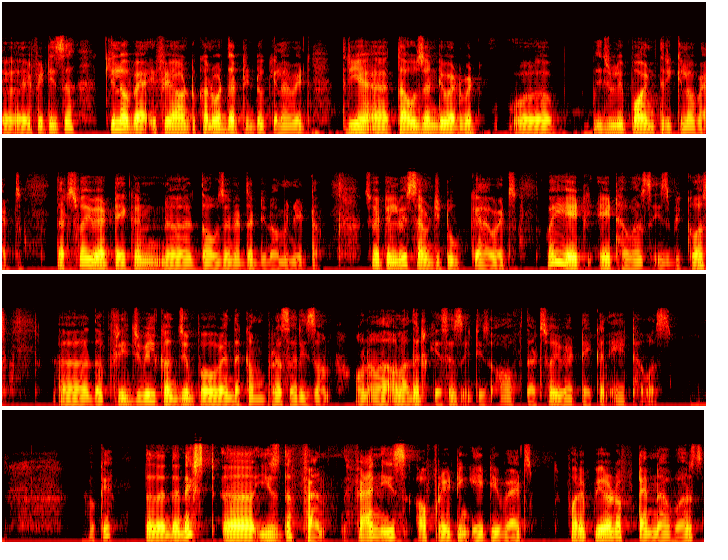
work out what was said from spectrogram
uh, if it is a kilowatt if you want to convert that into kilowatt 3000 divided by uh, it will be zero point 0.3 kilowatts. That's why we have taken uh, 1000 at the denominator. So it will be 72 kilowatts. Why 8 8 hours is because uh, the fridge will consume power when the compressor is on. On all, all other cases it is off. That's why we have taken 8 hours. Okay the, the next uh, is the fan. Fan is of rating 80 watts for a period of 10 hours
